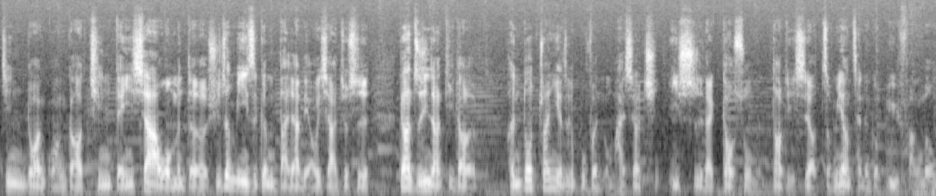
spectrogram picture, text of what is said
进段广告，请等一下我们的徐正斌医师跟我们大家聊一下。就是刚刚执行长提到了很多专业这个部分，我们还是要请医师来告诉我们，到底是要怎么样才能够预防喽。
